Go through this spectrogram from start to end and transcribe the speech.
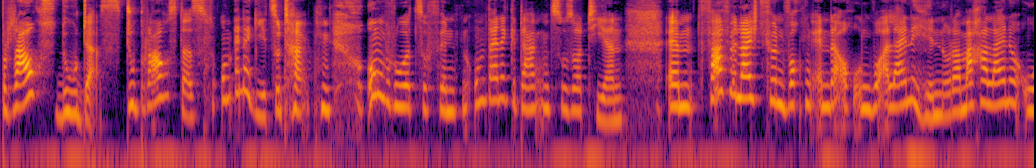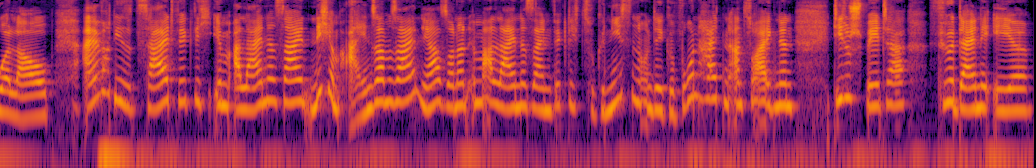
brauchst du das. Du brauchst das, um Energie zu tanken, um Ruhe zu finden, um deine Gedanken zu sortieren. Ähm, fahr vielleicht für ein Wochenende auch irgendwo alleine hin oder mach alleine Urlaub. Einfach diese Zeit wirklich im Alleine sein, nicht im Einsam sein, ja, sondern im Alleine sein wirklich zu genießen und dir Gewohnheiten anzueignen, die du später für deine Ehe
